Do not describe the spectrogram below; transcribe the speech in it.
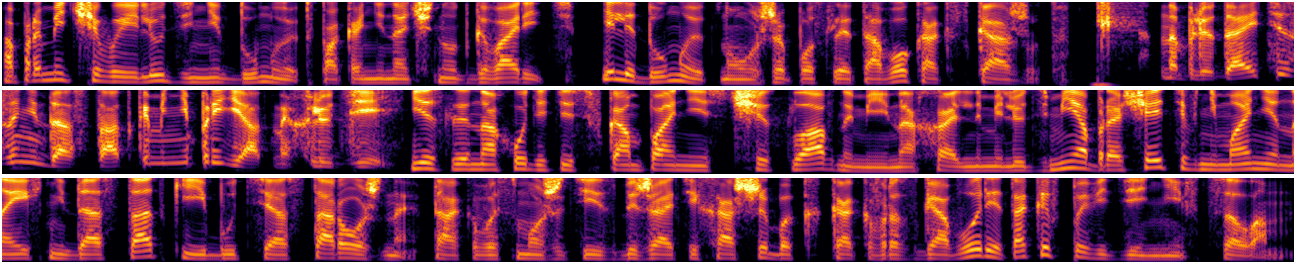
Опрометчивые люди не думают, пока не начнут говорить. Или думают, но уже после того, как скажут. Наблюдайте за недостатками неприятных людей. Если находитесь в компании с тщеславными и нахальными людьми, обращайте внимание на их недостатки и будьте осторожны. Так вы сможете избежать их ошибок как в разговоре, так и в поведении в целом.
